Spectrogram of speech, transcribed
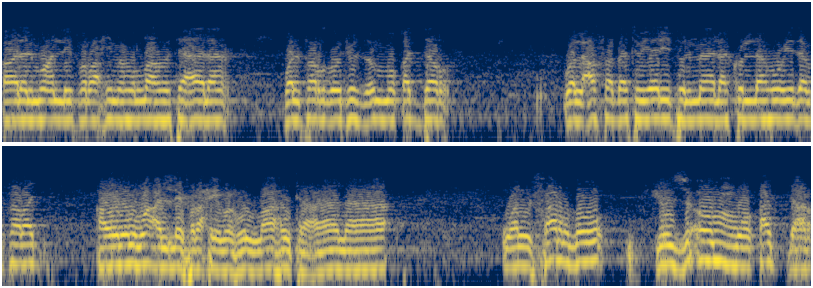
قال المؤلف رحمه الله تعالى والفرض جزء مقدر والعصبة يرث المال كله إذا انفرد. قول المؤلف رحمه الله تعالى والفرض جزء مقدر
